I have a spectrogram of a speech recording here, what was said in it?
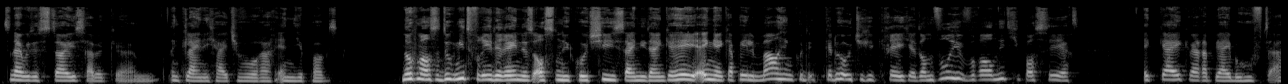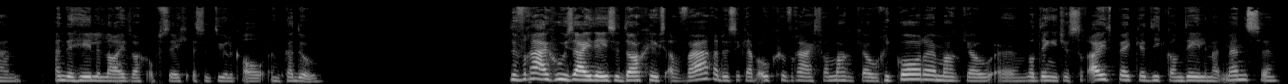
Toen heb ik dus thuis heb ik, um, een kleinigheidje voor haar ingepakt. Nogmaals, dat doe ik niet voor iedereen. Dus als er nu coaches zijn die denken: hey Inge, ik heb helemaal geen cadeautje gekregen. Dan voel je vooral niet gepasseerd. Ik kijk waar heb jij behoefte aan. En de hele live dag op zich is natuurlijk al een cadeau. De vraag hoe zij deze dag heeft ervaren. Dus ik heb ook gevraagd: van, mag ik jou recorden? Mag ik jou uh, wat dingetjes eruit pikken die ik kan delen met mensen?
